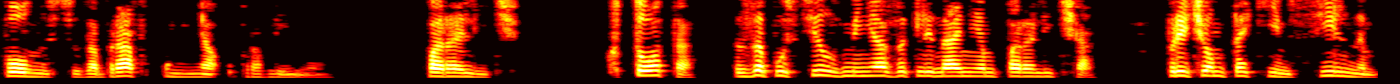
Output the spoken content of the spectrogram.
полностью забрав у меня управление. Паралич. Кто-то запустил в меня заклинанием паралича, причем таким сильным,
